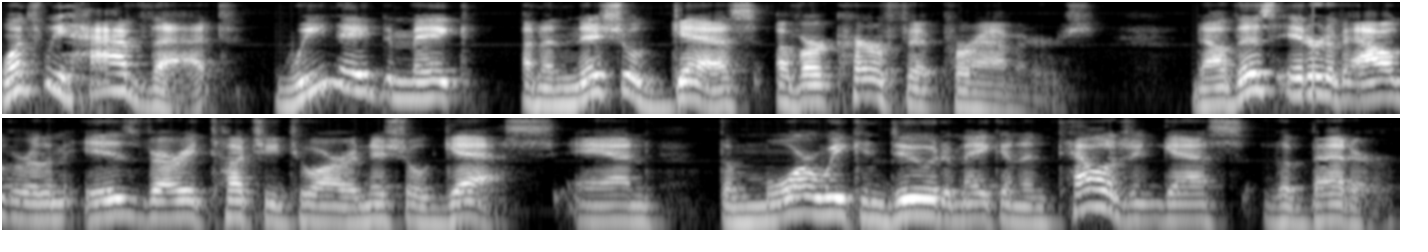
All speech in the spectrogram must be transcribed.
Once we have that, we need to make an initial guess of our curve fit parameters. Now this iterative algorithm is very touchy to our initial guess, and the more we can do to make an intelligent guess, the better.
